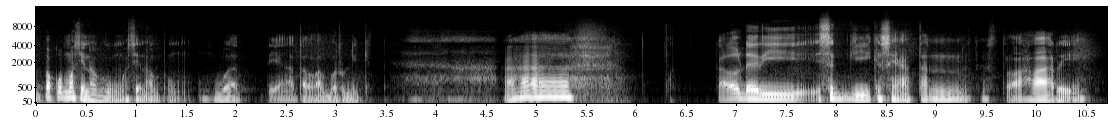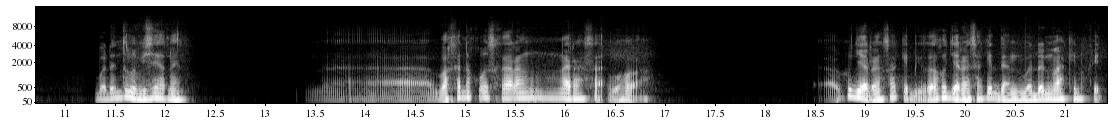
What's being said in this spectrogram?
tapi aku masih nabung masih nabung. Buat ya nggak tahu lah baru dikit. Ah kalau dari segi kesehatan setelah lari badan tuh lebih sehat men bahkan aku sekarang ngerasa bahwa aku jarang sakit gitu. Aku jarang sakit dan badan makin fit.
